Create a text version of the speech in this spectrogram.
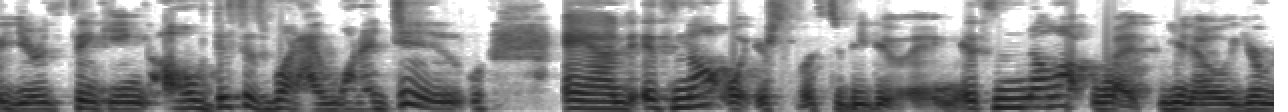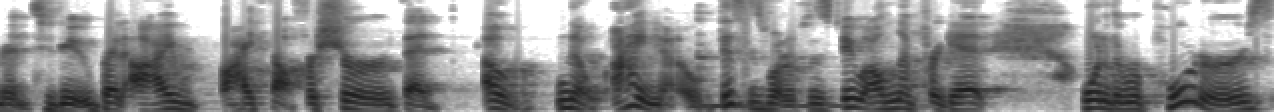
you're thinking, oh, this is what I want to do, and it's not what you're supposed to be doing. It's not what you know you're meant to do. But I I thought for sure that oh no, I know this is what I'm supposed to do. I'll never forget one of the reporters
